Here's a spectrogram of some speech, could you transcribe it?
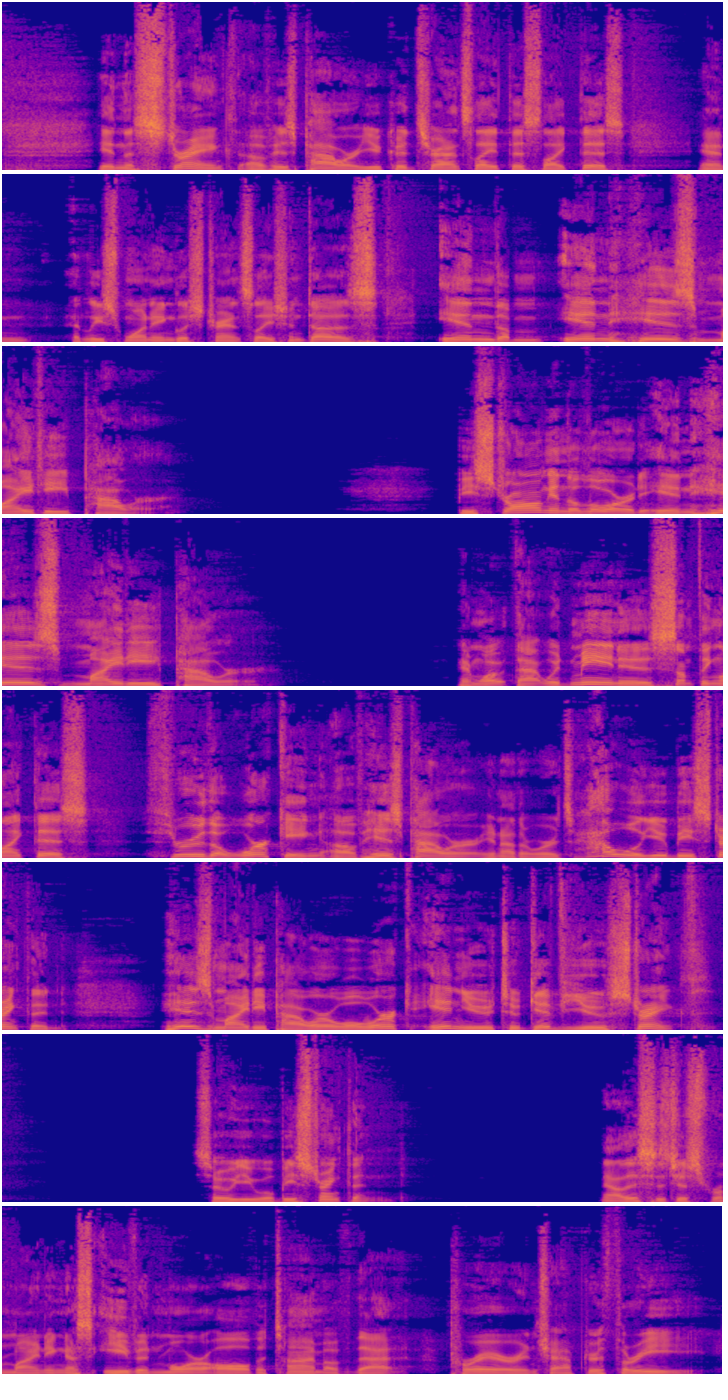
In the strength of his power, you could translate this like this, and at least one English translation does in, the, in his mighty power. Be strong in the Lord in his mighty power. And what that would mean is something like this through the working of his power. In other words, how will you be strengthened? His mighty power will work in you to give you strength. So you will be strengthened. Now, this is just reminding us even more all the time of that prayer in chapter 3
